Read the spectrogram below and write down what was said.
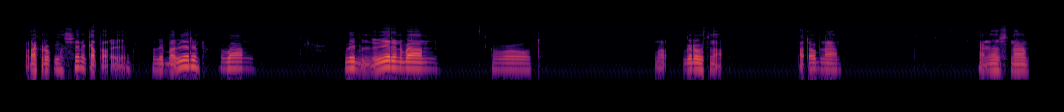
вокруг мужчины, который либо верен вам, либо не верен вам, вот. Ну, грустно. Подобное, конечно,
